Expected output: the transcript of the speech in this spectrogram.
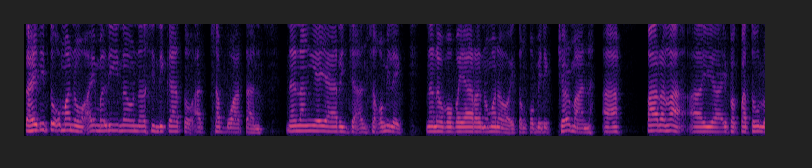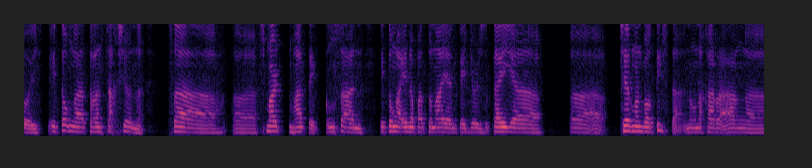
dahil ito umano ay malinaw na sindikato at sabuatan na nangyayari dyan sa Comelec na nababayaran umano itong Comelec chairman ah, para nga ay ah, ipagpatuloy itong ah, transaction sa ah, Smart Matic kung saan ito nga ay napatunayan kay George kay ah, ah, Chairman Bautista nung nakaraang ah,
